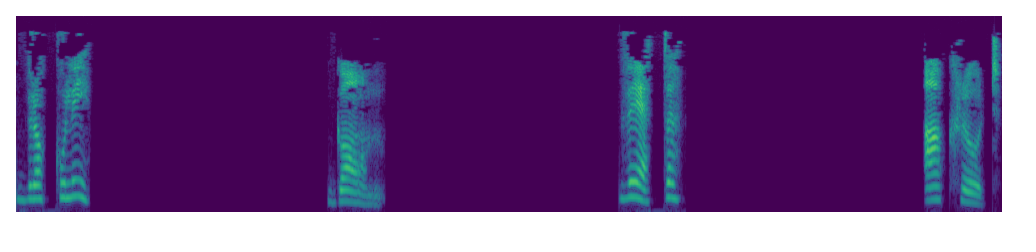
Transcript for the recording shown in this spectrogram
Broccoli. Gam. Vete. Akrot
